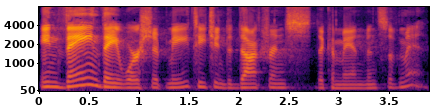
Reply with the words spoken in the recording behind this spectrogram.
In vain they worship me, teaching the doctrines, the commandments of men.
